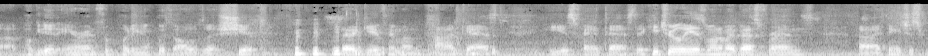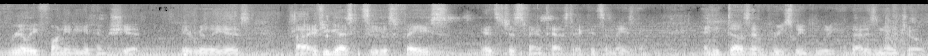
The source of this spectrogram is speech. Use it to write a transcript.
uh, Pokedad Aaron for putting up with all of the shit that I give him on the podcast. He is fantastic. He truly is one of my best friends. Uh, I think it's just really funny to give him shit. It really is. Uh, if you guys could see his face, it's just fantastic. It's amazing. And he does have a pretty sweet booty. That is no joke.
